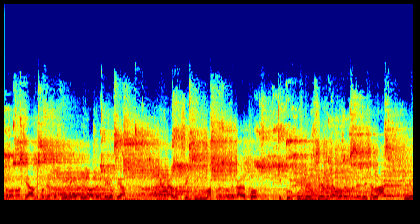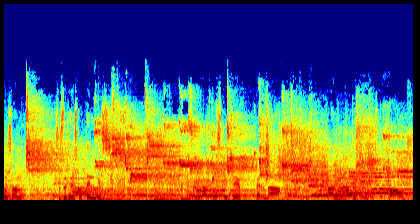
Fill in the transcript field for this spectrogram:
το Λαγραφιάδη, πρώτη αποχή είναι για την Βαζερμπή, η οποία έκανε καλό ξεκίνημα στο δεύτερο δεκάλεπτο. Οι κουρκούτες δεν βρήκαν τους εφελεσδείς, αλλά μείωσαν στους 4 στο τέλος. Πολύ κακό σπίτε, περνά, χάνει, μαζεύει το rebound.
